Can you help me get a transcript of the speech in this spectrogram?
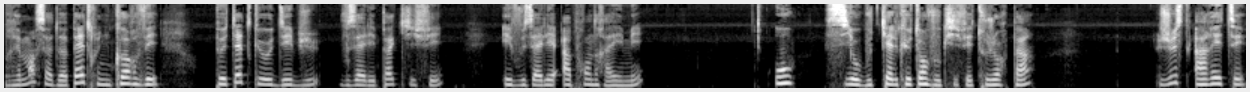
Vraiment, ça doit pas être une corvée. Peut-être qu'au début, vous n'allez pas kiffer et vous allez apprendre à aimer. Ou si au bout de quelques temps vous kiffez toujours pas, juste arrêtez.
